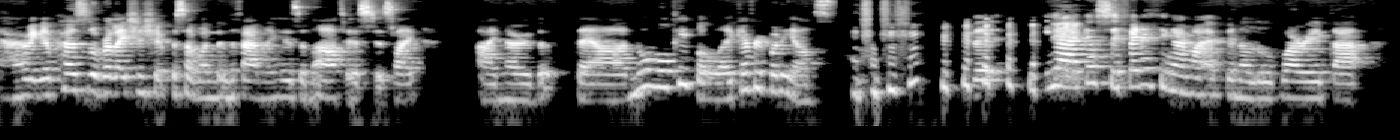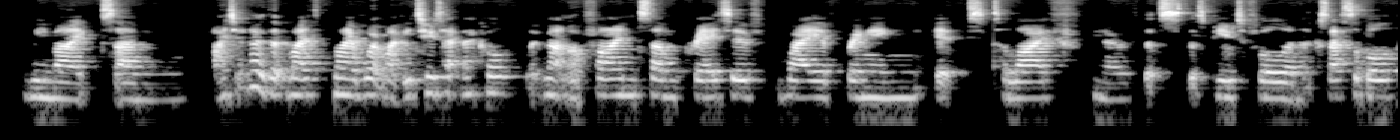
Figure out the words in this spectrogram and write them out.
having a personal relationship with someone in the family who's an artist is like I know that they are normal people like everybody else. but yeah, I guess if anything, I might have been a little worried that we might, um, I don't know, that my, my work might be too technical. We might not find some creative way of bringing it to life, you know, that's, that's beautiful and accessible.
